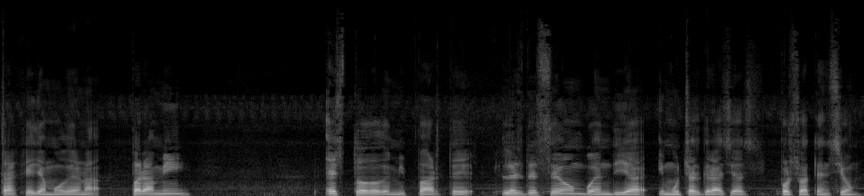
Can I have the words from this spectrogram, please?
tragedia moderna. Para mí es todo de mi parte. Les deseo un buen día y muchas gracias por su atención.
